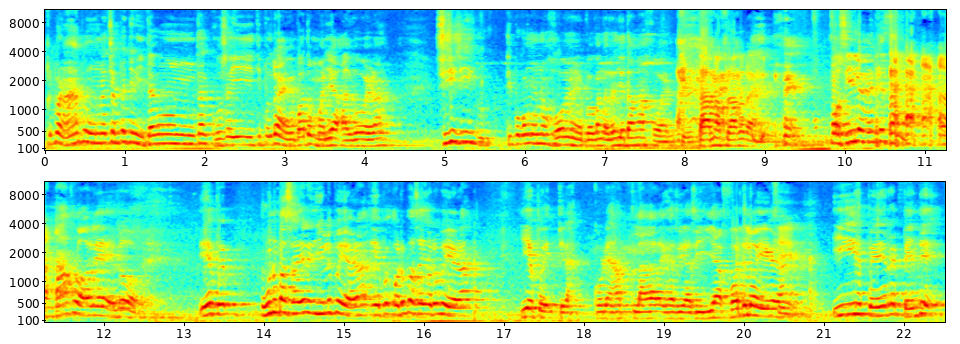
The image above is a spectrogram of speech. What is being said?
preparame por una champañerita con tal cosa y tipo tráeme para tomar ya algo, ¿verdad? Sí, sí, sí, tipo como unos jóvenes, porque cuando yo estaba más joven. Estaba más flaco también. Posiblemente sí. más probable eso. Y después, uno pasaba y yo le pedía, ¿verdad? Y después otro pasaba y otro pedía, ¿verdad? Y después tiras coreanas plagas y así, así, ya fuerte lo llega. Sí. Y después de repente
